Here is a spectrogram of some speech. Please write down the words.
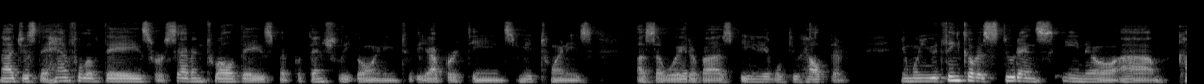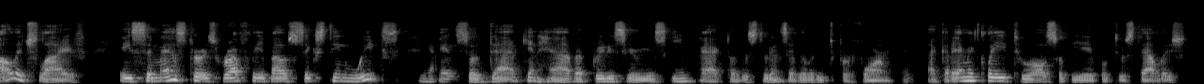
not just a handful of days or seven, 12 days, but potentially going into the upper teens, mid 20s as a way of us being able to help them. And when you think of a student's, you know, um, college life, a semester is roughly about 16 weeks. Yeah. And so that can have a pretty serious impact on the student's ability to perform academically, to also be able to establish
